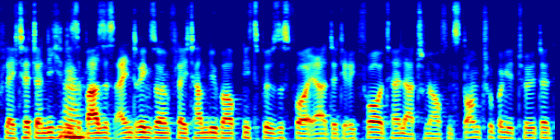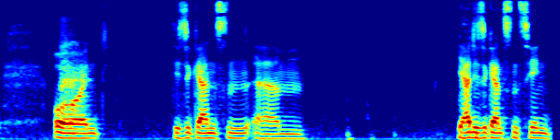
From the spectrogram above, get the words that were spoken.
Vielleicht hätte er nicht in diese Basis eindringen sollen, vielleicht haben die überhaupt nichts Böses vor. Er hatte direkt Vorurteile, er hat schon einen Haufen Stormtrooper getötet. Und diese ganzen ähm, ja, diese ganzen Szenen,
